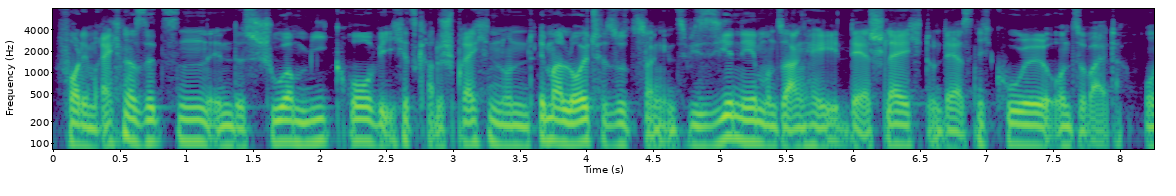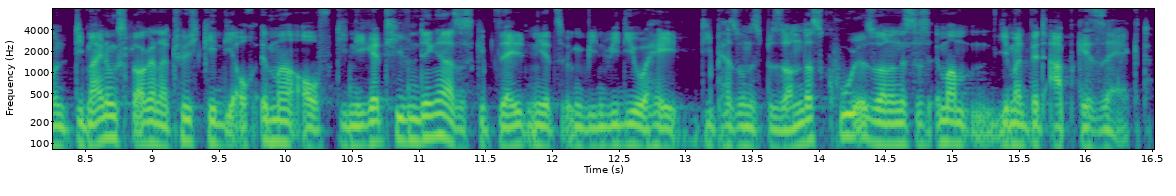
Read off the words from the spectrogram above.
vor dem Rechner sitzen, in das Shure-Mikro, wie ich jetzt gerade sprechen und immer Leute sozusagen ins Visier nehmen und sagen, hey, der ist schlecht und der ist nicht cool und so weiter. Und die Meinungsblogger, natürlich gehen die auch immer auf die negativen Dinge. Also es gibt selten jetzt irgendwie ein Video, hey, die Person ist besonders cool, sondern es ist immer, jemand wird abgesägt.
